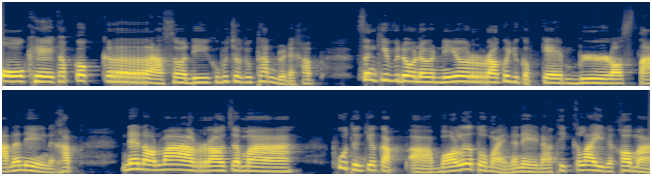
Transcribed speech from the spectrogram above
โอเคครับก็กราบสวัสดีคุณผู้ชมทุกท่านด้วยนะครับ ซึ่งคลิปวิดีโอในวันนี้เราก็อยู่กับเกม b l o s t a r นั่นเองนะครับ แน่นอนว่าเราจะมาพูดถึงเกี่ยวกับอบอลเลอร์ตัวใหม่นั่นเองนะที่ใกล้จะเข้ามา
